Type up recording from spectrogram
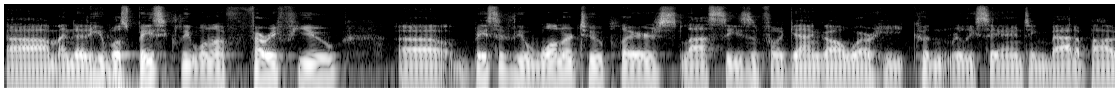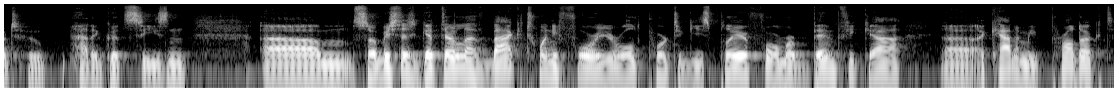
um, and that he was basically one of very few uh, basically one or two players last season for Guingamp where he couldn't really say anything bad about, who had a good season. Um, so Besiktas get their left back, 24 year old Portuguese player, former Benfica uh, academy product,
